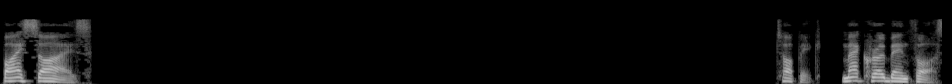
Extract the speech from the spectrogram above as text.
By size Macrobenthos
